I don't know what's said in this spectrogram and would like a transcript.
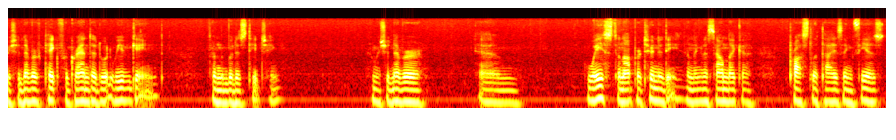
we should never take for granted what we've gained from the Buddha's teaching. And we should never um, waste an opportunity. And I'm going to sound like a proselytizing theist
